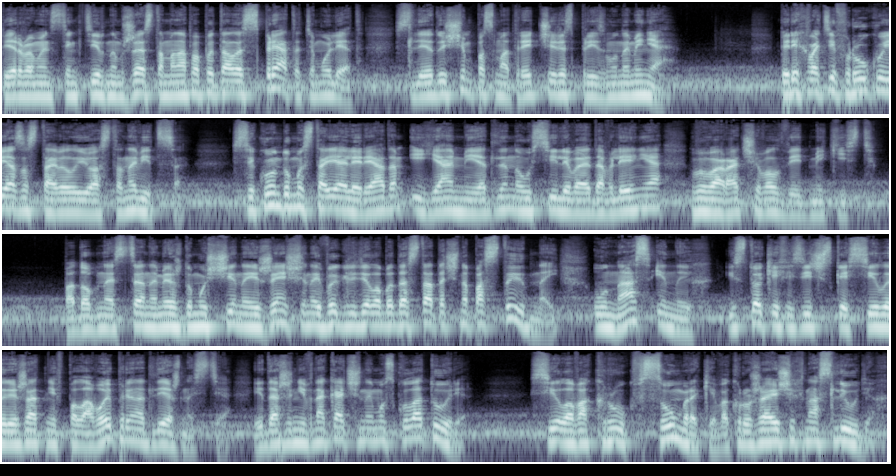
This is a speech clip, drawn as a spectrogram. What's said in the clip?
Первым инстинктивным жестом она попыталась спрятать амулет, следующим посмотреть через призму на меня. Перехватив руку, я заставил ее остановиться. Секунду мы стояли рядом, и я, медленно усиливая давление, выворачивал ведьме кисть. Подобная сцена между мужчиной и женщиной выглядела бы достаточно постыдной. У нас иных истоки физической силы лежат не в половой принадлежности и даже не в накачанной мускулатуре. Сила вокруг, в сумраке, в окружающих нас людях.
